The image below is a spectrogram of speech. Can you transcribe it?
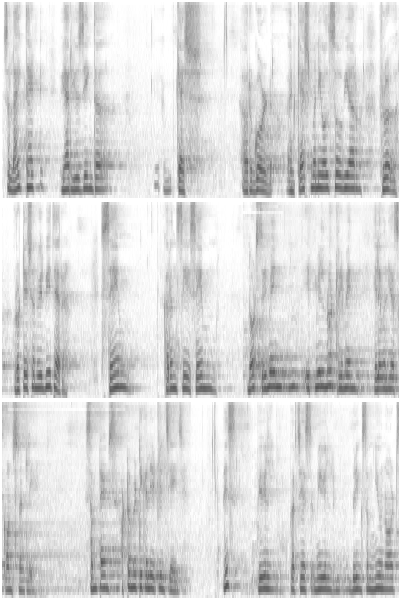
So like that we are using the cash or gold and cash money also we are rotation will be there. Same currency same notes remain it will not remain 11 years constantly. Sometimes automatically it will change. Means we will purchase we will bring some new notes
